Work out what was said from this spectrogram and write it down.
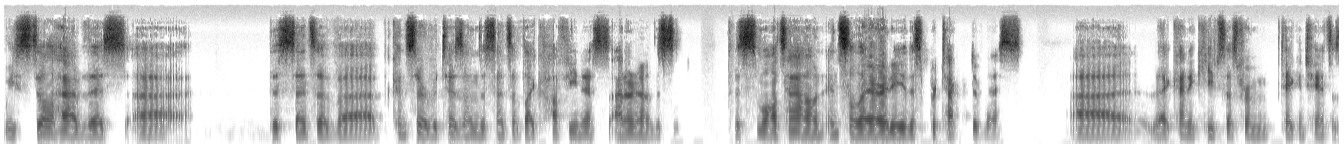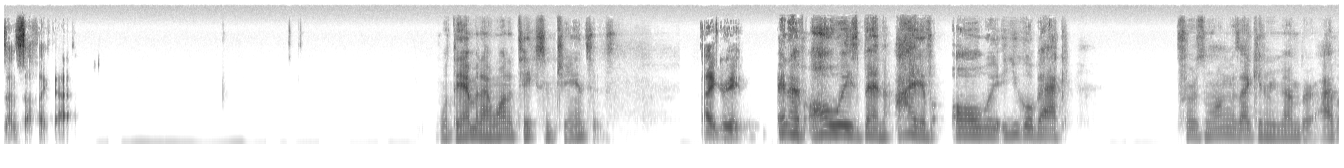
we still have this uh, this sense of uh, conservatism the sense of like huffiness. I don't know this this small town insularity this protectiveness uh, that kind of keeps us from taking chances on stuff like that. Well, damn it, I want to take some chances. I agree. And I've always been, I have always, you go back for as long as I can remember, I've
